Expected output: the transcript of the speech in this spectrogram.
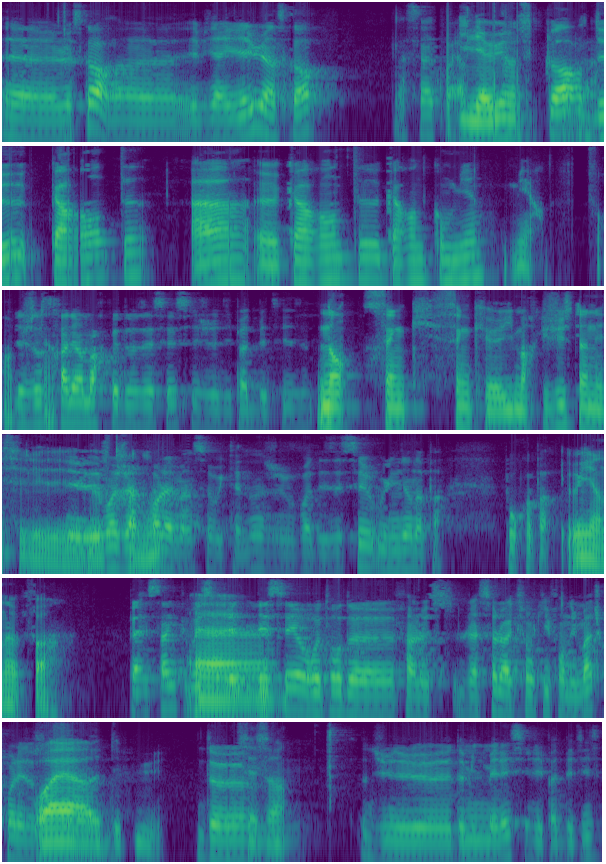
euh, le score, euh, eh bien il y a eu un score assez incroyable. Il y a eu un score Voilà. de 40 à euh, 40, 40 combien? Merde. Oh, Les putain. Australiens marquent deux essais si je dis pas de bêtises. Non, 5, 5, ils marquent juste un essai les, Et les moi j'ai un problème hein, ce week-end, hein, je vois des essais où il n'y en a pas. Pourquoi pas? Oui, il y en a pas. Ben, 5, oui, Euh, l'essai au retour de. Enfin, la seule action qu'ils font du match, quoi, les Ouais, Australiens. au début. de, c'est ça. Du demi-mêlée, si je dis pas de bêtises.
